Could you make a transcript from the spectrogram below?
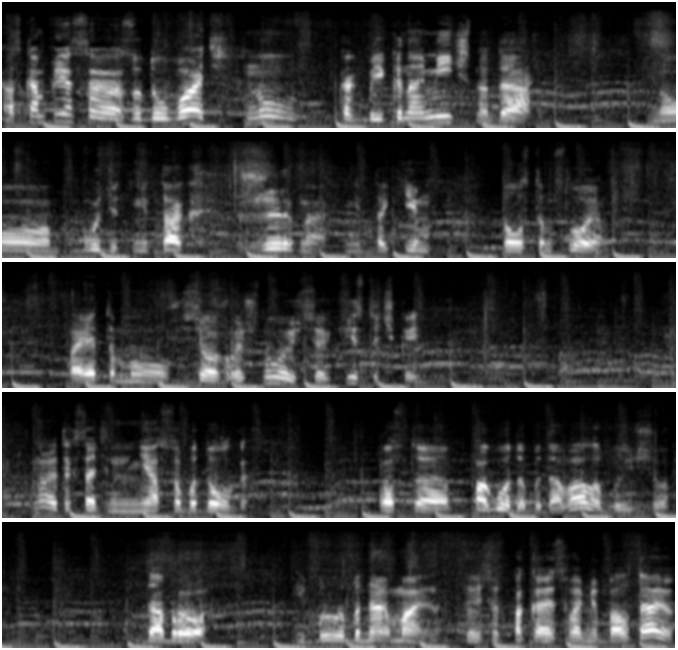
А с компрессора задувать, ну, как бы экономично, да. Но будет не так жирно, не таким толстым слоем. Поэтому все вручную, все кисточкой. Ну, это, кстати, не особо долго. Просто погода бы давала бы еще добро. И было бы нормально. То есть вот пока я с вами болтаю,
